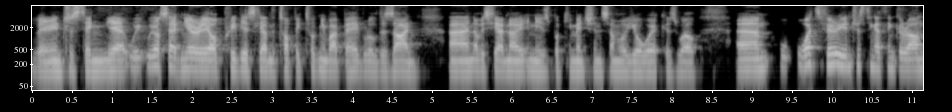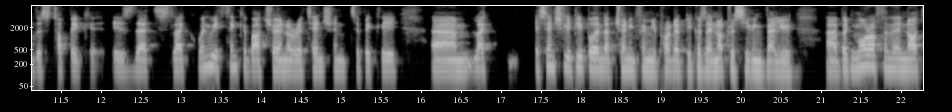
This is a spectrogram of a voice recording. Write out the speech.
Very interesting. Yeah, we, we also had Nir Eyal previously on the topic talking about behavioral design. And obviously, I know in his book he mentioned some of your work as well. Um, what's very interesting, I think, around this topic is that, like, when we think about churn or retention, typically, um, like, essentially people end up churning from your product because they're not receiving value. Uh, but more often than not,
